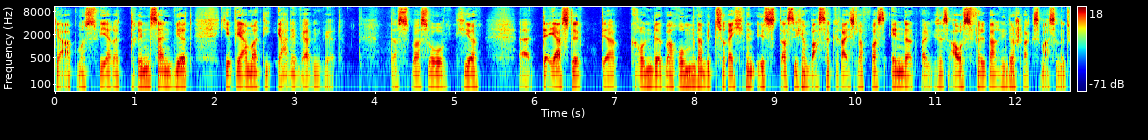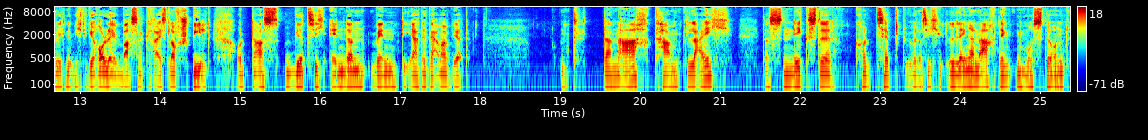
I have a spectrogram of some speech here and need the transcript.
der Atmosphäre drin sein wird, je wärmer die Erde werden wird. Das war so hier äh, der erste der Gründe, warum damit zu rechnen ist, dass sich am Wasserkreislauf was ändert, weil dieses ausfällbare Niederschlagswasser natürlich eine wichtige Rolle im Wasserkreislauf spielt. Und das wird sich ändern, wenn die Erde wärmer wird. Und danach kam gleich das nächste Konzept, über das ich länger nachdenken musste und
